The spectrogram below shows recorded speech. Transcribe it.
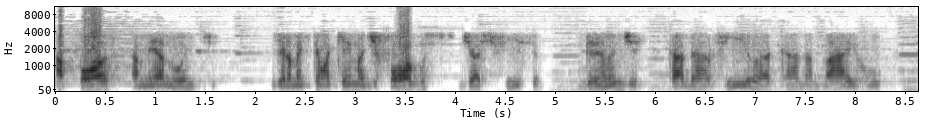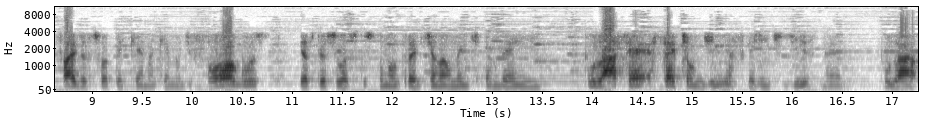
após a meia-noite. Geralmente tem uma queima de fogos de artifício grande, cada vila, cada bairro faz a sua pequena queima de fogos e as pessoas costumam tradicionalmente também pular sete ondinhas, que a gente diz, né? Pular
